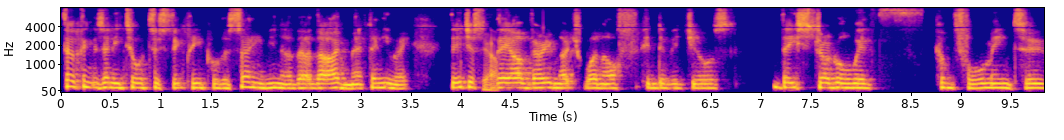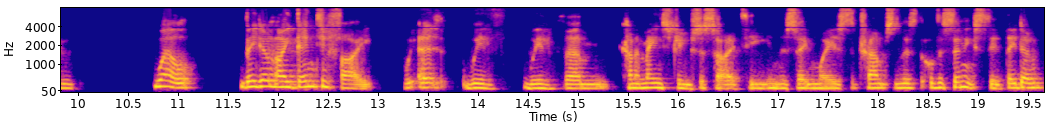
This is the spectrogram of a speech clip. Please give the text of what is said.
don't think there's any two autistic people the same, you know, that, that I've met anyway. They just, yeah. they are very much one off individuals. They struggle with conforming to, well, they don't identify with, with, with um, kind of mainstream society in the same way as the tramps and the, or the cynics did. They don't,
